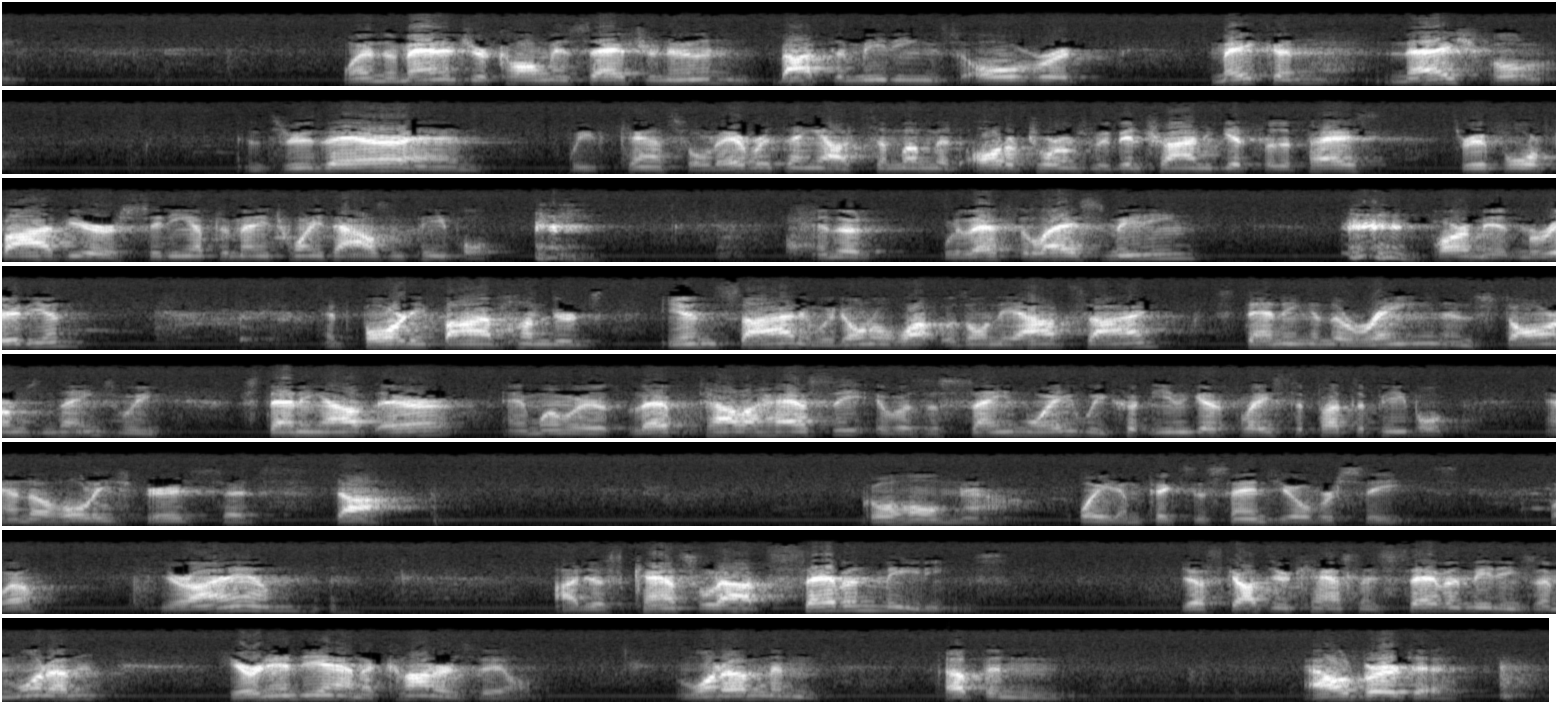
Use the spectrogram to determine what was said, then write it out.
When the manager called me this afternoon about the meetings over at Macon, Nashville, and through there, and we've canceled everything out. Some of them at auditoriums we've been trying to get for the past three or four or five years, seating up to many 20,000 people. and the, we left the last meeting, pardon me, at Meridian, at 4,500 inside, and we don't know what was on the outside, standing in the rain and storms and things. We standing out there, and when we left Tallahassee, it was the same way. We couldn't even get a place to put the people, and the Holy Spirit said, "Stop. Go home now. Wait, I'm fixing to send you overseas." Well, here I am. I just canceled out seven meetings. Just got through canceling seven meetings, and one of them here in Indiana, Connersville. One of them in, up in Alberta,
